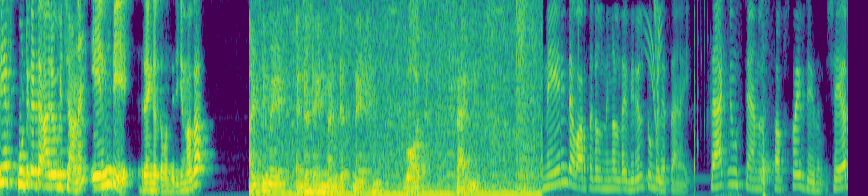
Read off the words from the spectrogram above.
D F കൂട്ടുകെട്ട് ആരോപിച്ചാണ് എൻ ഡി എ രംഗത്ത് വന്നിരിക്കുന്നത്. Ultimate entertainment destination watch sag news. നേരിന്റെ വാർത്തകൾ നിങ്ങളുടെ വിരൽത്തുമ്പിൽ എത്താനായി സാക് ന്യൂസ് ചാനൽ സബ്സ്ക്രൈബ് ചെയ്തും ഷെയർ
